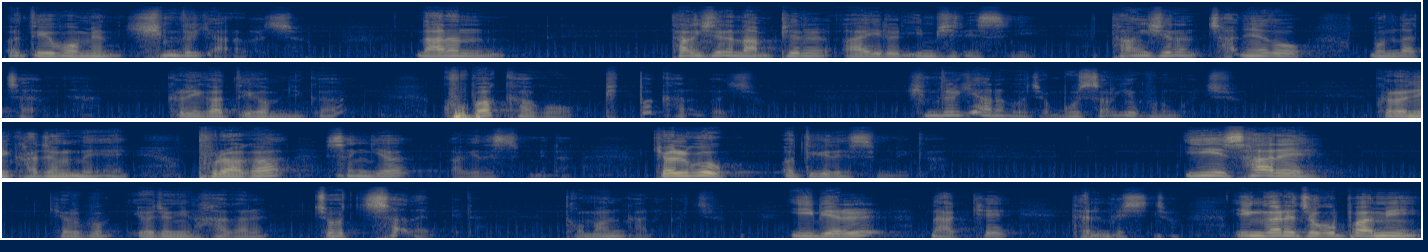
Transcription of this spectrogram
어떻게 보면 힘들게 하는 거죠. 나는 당신의 남편을 아이를 임신했으니 당신은 자녀도 못 낳지 않냐. 그러니까 어떻게 합니까? 구박하고 핍박하는 거죠. 힘들게 하는 거죠. 못 살게 구는 거죠. 그러니 가정 내에 불화가 생겨나게 됐습니다. 결국 어떻게 됐습니까? 이 살에 결국 요정인 하가를 쫓아냅니다. 도망가는 거죠. 이별을 낳게 되는 것이죠. 인간의 조급함이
